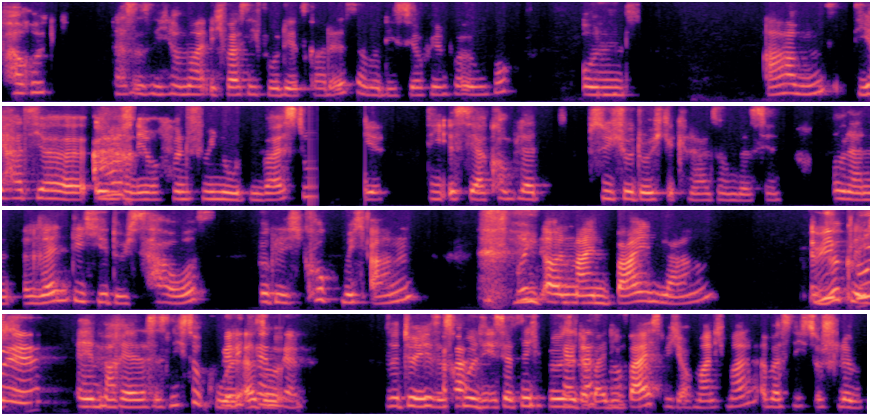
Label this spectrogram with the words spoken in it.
verrückt. Das ist nicht normal. Ich weiß nicht, wo die jetzt gerade ist, aber die ist hier auf jeden Fall irgendwo. Und abends, die hat ja irgendwann ihre fünf Minuten, weißt du? Die, die ist ja komplett psycho durchgeknallt, so ein bisschen. Und dann rennt die hier durchs Haus, wirklich guckt mich an, springt an mein Bein lang. Wie Wirklich, cool. ey, Maria, das ist nicht so cool. Also. Natürlich ist es Aber cool, die ist jetzt nicht böse dabei, die beißt mich auch manchmal, aber ist nicht so schlimm.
